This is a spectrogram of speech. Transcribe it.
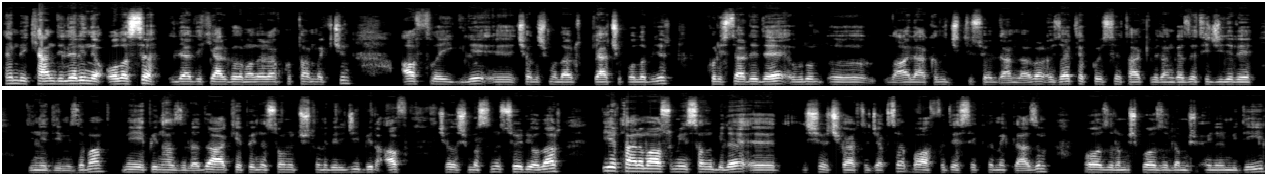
hem de kendilerini olası ilerideki yargılamalardan kurtarmak için afla ilgili e, çalışmalar gerçek olabilir. Polislerde de bununla alakalı ciddi söylemler var. Özellikle polisleri takip eden gazetecileri dinlediğimiz zaman MHP'nin hazırladığı AKP'nin de son uçuşlarını vereceği bir af çalışmasını söylüyorlar. Bir tane masum insanı bile e, dışarı çıkartacaksa bu affı desteklemek lazım. O hazırlamış bu hazırlamış önemli değil.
